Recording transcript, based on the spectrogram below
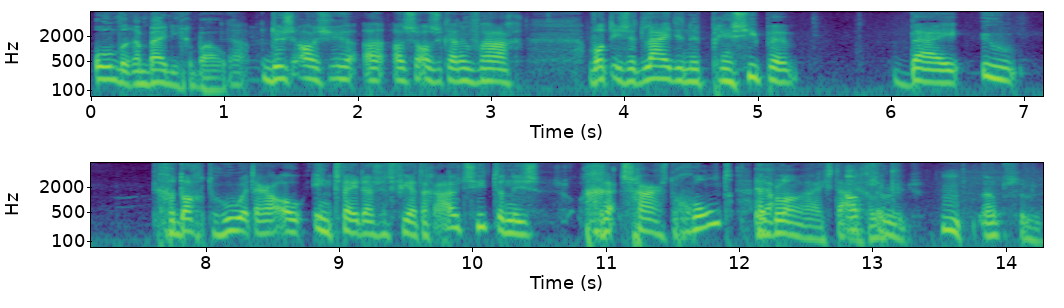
onder en bij die gebouwen. Ja, dus als, je, als, als ik aan u vraag... wat is het leidende principe bij uw gedachte hoe het er ook in 2040 uitziet... dan is schaarste grond het ja, belangrijkste eigenlijk. Absoluut. Hm. absoluut.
